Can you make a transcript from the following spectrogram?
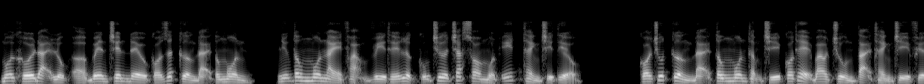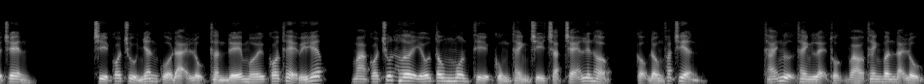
mỗi khối đại lục ở bên trên đều có rất cường đại tông môn, những tông môn này phạm vi thế lực cũng chưa chắc so một ít thành trì tiểu. Có chút cường đại tông môn thậm chí có thể bao trùm tại thành trì phía trên. Chỉ có chủ nhân của đại lục thần đế mới có thể uy hiếp, mà có chút hơi yếu tông môn thì cùng thành trì chặt chẽ liên hợp, cộng đồng phát triển. Thái Ngự thành lệ thuộc vào Thanh Vân đại lục,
